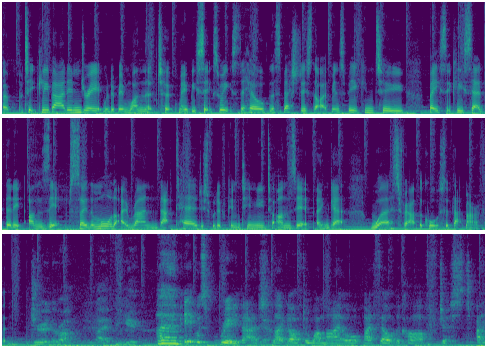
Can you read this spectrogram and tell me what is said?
a particularly bad injury. It would have been one that took maybe six weeks to heal. The specialist that I've been speaking to basically said that it unzips. So the more that I ran, that tear just would have continued to unzip and get worse throughout the course of that marathon. During the run? Like for you? Um, it was really bad. Yeah. Like after one mile, I felt the calf just. I,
